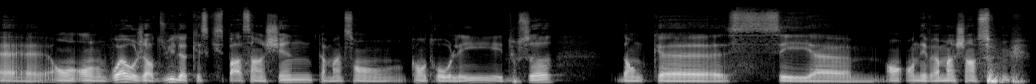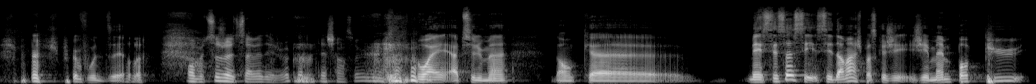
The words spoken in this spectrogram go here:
euh, on, on voit aujourd'hui là qu'est-ce qui se passe en Chine, comment ils sont contrôlés et tout ça. Donc euh, c'est, euh, on, on est vraiment chanceux, je peux vous le dire là. Bon, mais ça, je le savais déjà, qu'on était chanceux. là. Ouais, absolument. Donc, euh, mais c'est ça, c'est, c'est dommage parce que j'ai, même pas pu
